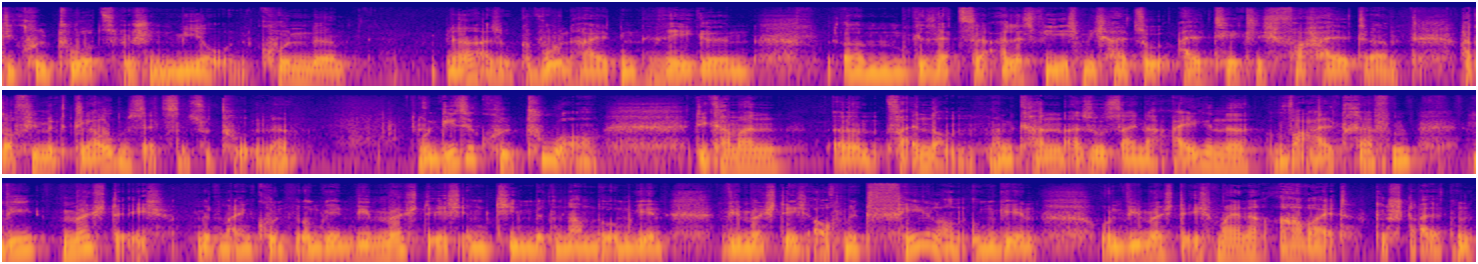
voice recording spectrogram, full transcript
die Kultur zwischen mir und Kunde, Ne? Also Gewohnheiten, Regeln, ähm, Gesetze, alles, wie ich mich halt so alltäglich verhalte, hat auch viel mit Glaubenssätzen zu tun. Ne? Und diese Kultur, die kann man ähm, verändern. Man kann also seine eigene Wahl treffen, wie möchte ich mit meinen Kunden umgehen, wie möchte ich im Team miteinander umgehen, wie möchte ich auch mit Fehlern umgehen und wie möchte ich meine Arbeit gestalten,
